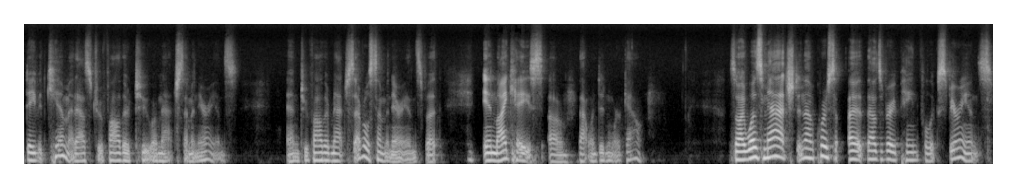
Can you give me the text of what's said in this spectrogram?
David Kim had asked True Father to uh, match seminarians. And True Father matched several seminarians, but in my case, um, that one didn't work out. So I was matched, and of course, I, that was a very painful experience.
